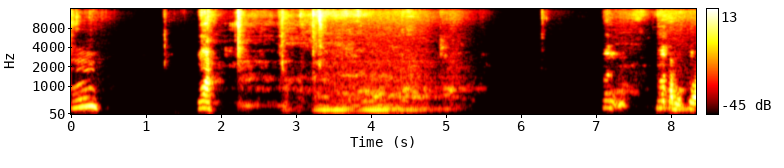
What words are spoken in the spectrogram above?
อืมนัวนัวนัวตำหมกตัว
